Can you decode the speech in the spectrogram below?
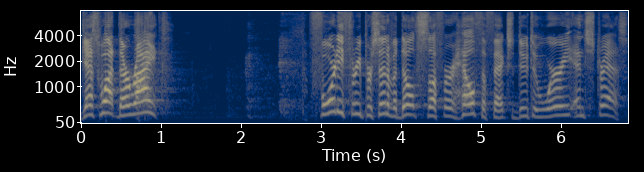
Guess what? They're right. 43% of adults suffer health effects due to worry and stress.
